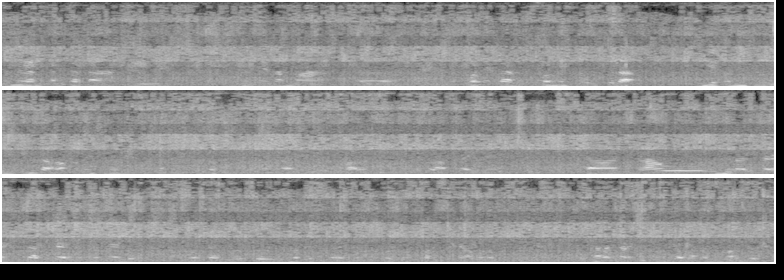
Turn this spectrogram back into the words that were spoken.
ಮುಂದಿನ ಕಲ್ಕತ್ತಾ ಜೊತೆ ನಮ್ಮ ಕೋಟೆಕಾರ ಸೋಮೇಶ್ವರ ಉತ್ತರ ಈ ಪ್ರದೇಶದಲ್ಲಿ, ಇಂಥ ಆ ಪ್ರದೇಶದಲ್ಲಿ ಬಹಳಷ್ಟು ಸಮಸ್ಯೆಗಳು ಆಗ್ತಾ ಇದೆ. ನಾವು ಜಿಲ್ಲಾಧಿಕಾರಿಗಳಿಂದ ಅಧಿಕಾರಿಗಳ ಜೊತೆಯಲ್ಲಿ ಇವತ್ತು ಈ ಪ್ರದೇಶಗಳಲ್ಲಿ ಪರಿಸ್ಥಿತಿ ಅವಲಂಬಿಸಿ ಸರ್ಕಾರಕ್ಕೆ ಸೂಕ್ತವಾದ ಮಾರ್ಗದರ್ಶನ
